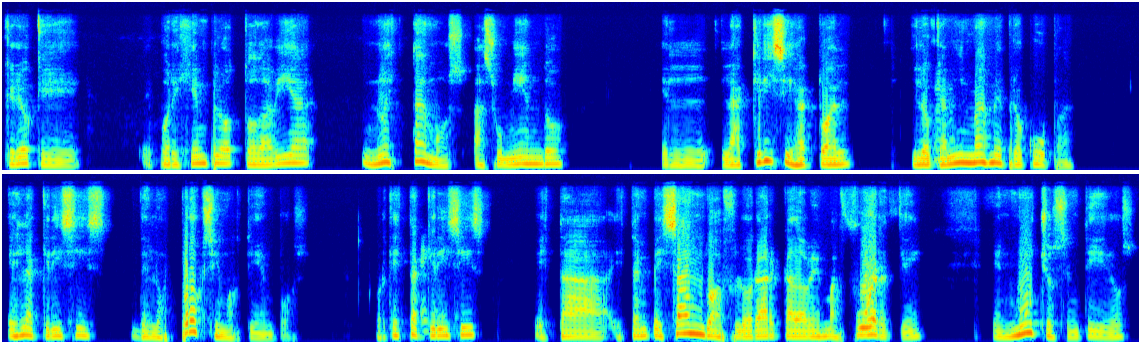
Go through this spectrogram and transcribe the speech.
creo que, eh, por ejemplo, todavía no estamos asumiendo la crisis actual y lo que a mí más me preocupa es la crisis de los próximos tiempos, porque esta crisis está, está empezando a aflorar cada vez más fuerte en muchos sentidos.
